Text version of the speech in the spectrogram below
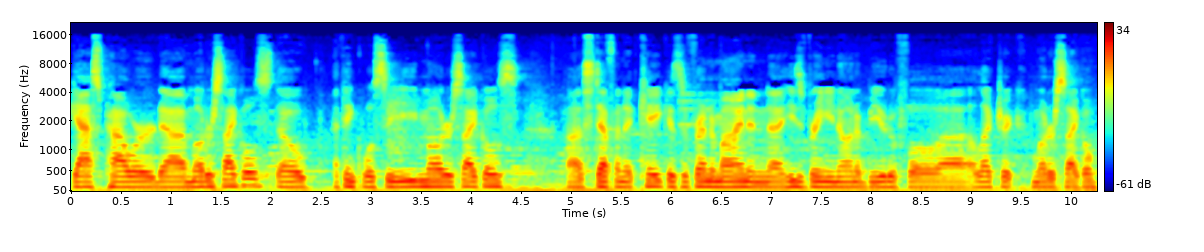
gas-powered uh, motorcycles. Though I think we'll see motorcycles. Uh, Stefan at Cake is a friend of mine, and uh, he's bringing on a beautiful uh, electric motorcycle.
